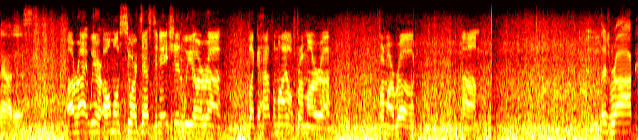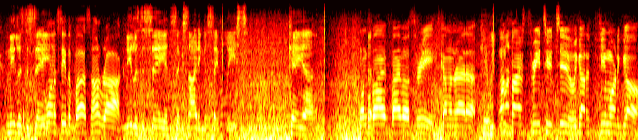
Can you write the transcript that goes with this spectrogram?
Now it is. All right, we are almost to our destination. We are uh, like a half a mile from our uh, from our road. Um, There's rock. needless to say, You want to see the bus on rock? needless to say, it's exciting to say the least. Okay, uh, 15503 coming right up. okay, we've 15322. We got a few more to go.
